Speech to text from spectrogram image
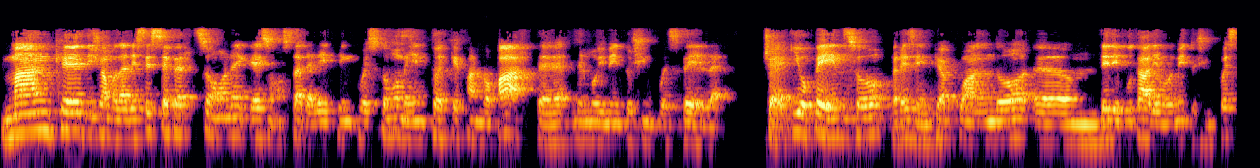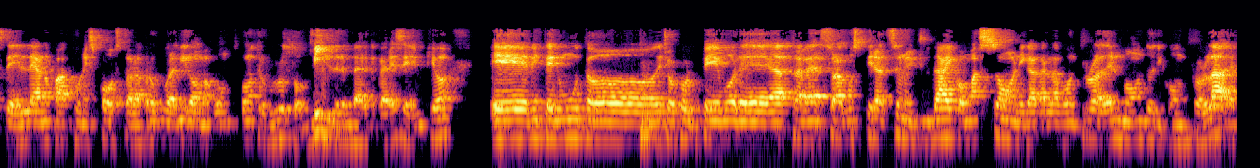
ma anche diciamo, dalle stesse persone che sono state elette in questo momento e che fanno parte del Movimento 5 Stelle. Cioè, io penso, per esempio, a quando ehm, dei deputati del Movimento 5 Stelle hanno fatto un esposto alla Procura di Roma contro il brutto Bilderberg, per esempio, e ritenuto diciamo, colpevole attraverso la cospirazione giudaico-massonica per la controlla del mondo di controllare.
